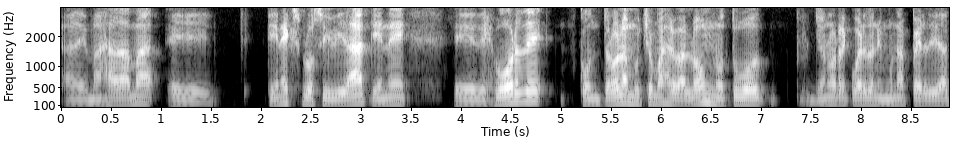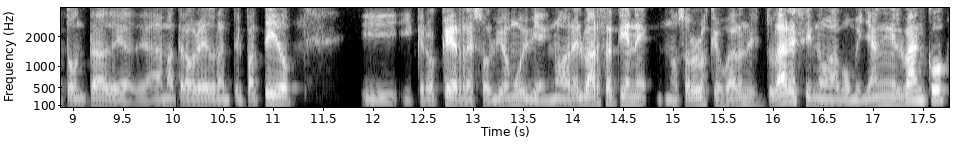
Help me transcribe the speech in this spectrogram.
además Adama eh, tiene explosividad, tiene eh, desborde, controla mucho más el balón, no tuvo, yo no recuerdo ninguna pérdida tonta de, de Adama Traoré durante el partido y, creo que resolvió muy bien, ¿no? Ahora el Barça tiene no solo los que jugaron de titulares, sino a Bomellán en el banco,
